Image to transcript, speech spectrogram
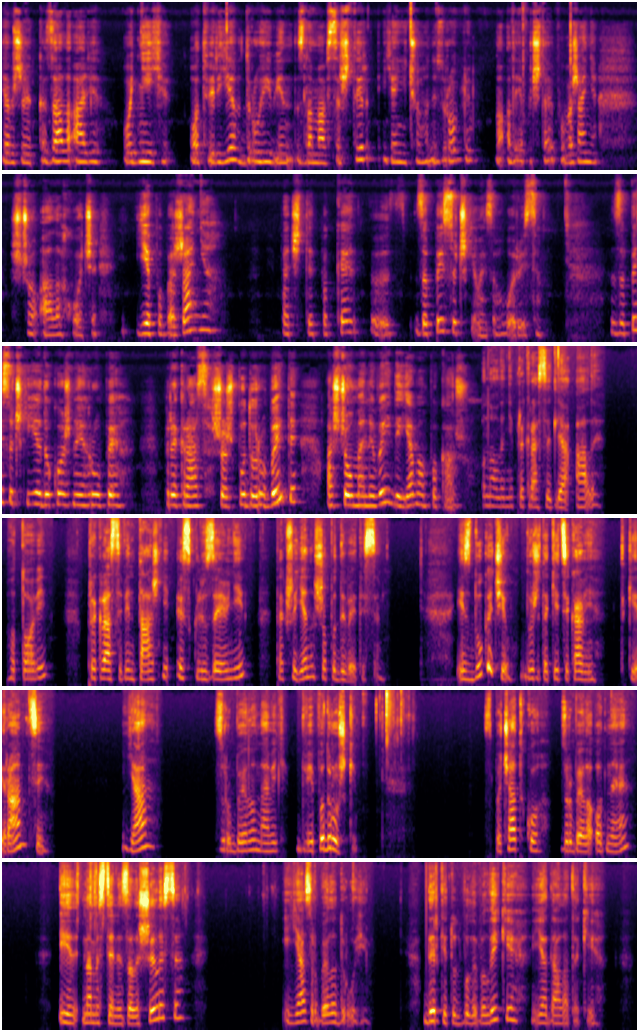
я вже казала Алі, одній отвір є, в другий він зламався штир. Я нічого не зроблю, ну, але я почитаю побажання, що Алла хоче. Є побажання, бачите, пакет, е, записочки, ой, заговорююся. Записочки є до кожної групи прикрас, що ж буду робити, а що у мене вийде, я вам покажу. Оновлені прикраси для Али готові. Прикраси вінтажні, ексклюзивні, так що є на що подивитися. Із дукачів, дуже такі цікаві такі рамці, я зробила навіть дві подружки. Спочатку зробила одне, і намистини залишилися, і я зробила другі. Дирки тут були великі, я дала такі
